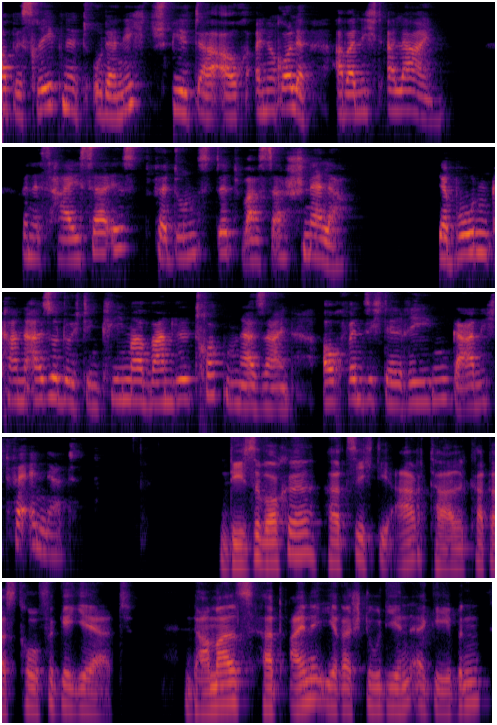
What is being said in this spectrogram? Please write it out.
Ob es regnet oder nicht, spielt da auch eine Rolle, aber nicht allein. Wenn es heißer ist, verdunstet Wasser schneller. Der Boden kann also durch den Klimawandel trockener sein, auch wenn sich der Regen gar nicht verändert. Diese Woche hat sich die Ahrtal-Katastrophe gejährt. Damals hat eine ihrer Studien ergeben,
